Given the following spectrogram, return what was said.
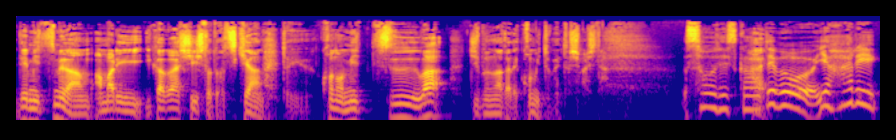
で3つ目があまりいかがわしい人と付き合わないという。この3つは自分の中でコミットメントしました。そうですか、はい、でもやはり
